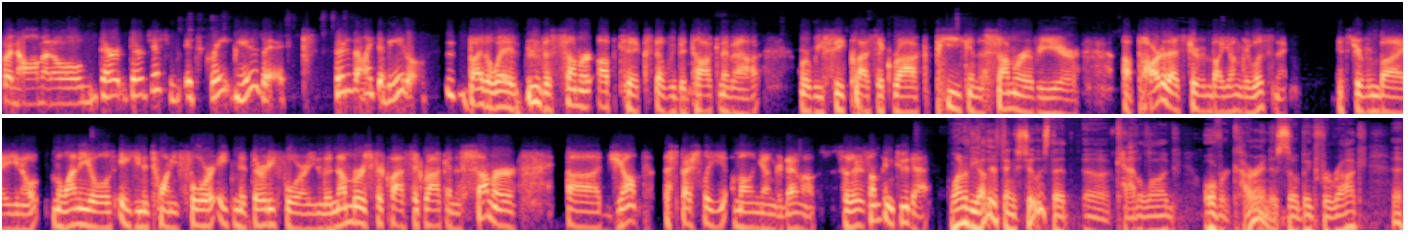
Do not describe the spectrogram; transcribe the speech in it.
phenomenal. They're they're just it's great music. Who doesn't like the Beatles? By the way, the summer upticks that we've been talking about, where we see classic rock peak in the summer every year, a part of that's driven by younger listening. It's driven by, you know, millennials 18 to 24, 18 to 34. You know, the numbers for classic rock in the summer uh, jump, especially among younger demos. So there's something to that. One of the other things too is that uh, catalog over current is so big for rock uh,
